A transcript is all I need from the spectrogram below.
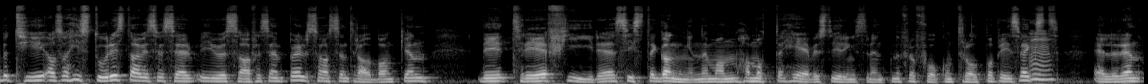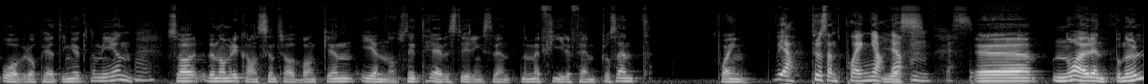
bety altså Historisk, da, hvis vi ser i USA f.eks., så har sentralbanken de tre-fire siste gangene man har måttet heve styringsrentene for å få kontroll på prisvekst, eller en overoppheting i økonomien, så har den amerikanske sentralbanken i gjennomsnitt hevet styringsrentene med 4-5 prosentpoeng. ja, prosentpoeng, ja. Yes. ja mm, yes. Eh, nå er jo renten på null,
